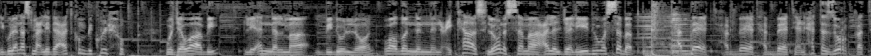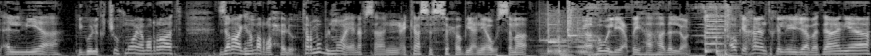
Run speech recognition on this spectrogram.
يقول أنا أسمع لاذاعتكم بكل حب. وجوابي لأن الماء بدون لون وأظن أن انعكاس لون السماء على الجليد هو السبب. حبيت حبيت حبيت يعني حتى زرقة المياه يقول لك تشوف موية مرات زراقها مرة حلو. ترى مو بالموية نفسها انعكاس السحب يعني أو السماء آه، هو اللي يعطيها هذا اللون. okay خلينا ننتقل لاجابه ثانية.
